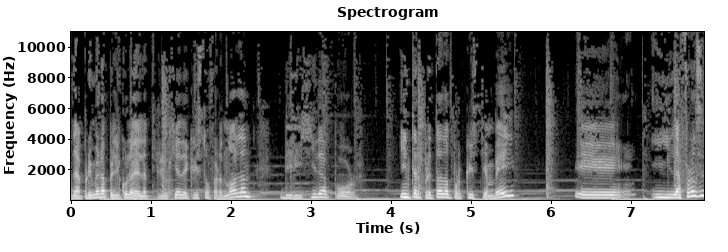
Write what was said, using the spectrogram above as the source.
la primera película de la trilogía de Christopher Nolan, dirigida por, interpretada por Christian Bale, eh, y la frase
